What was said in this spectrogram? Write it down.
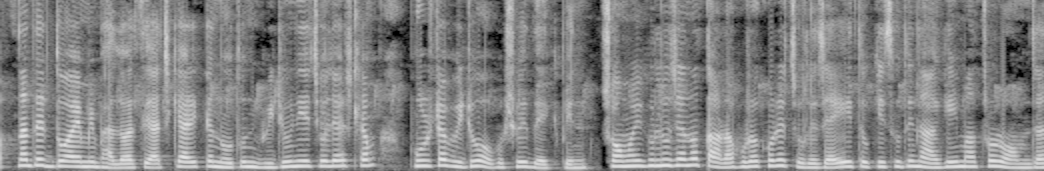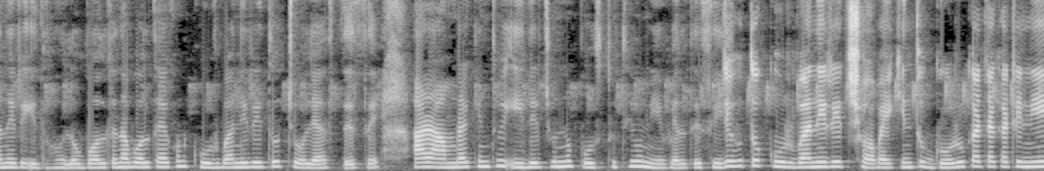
আপনাদের দোয়ায় আমি ভালো আছি। আজকে আরেকটা নতুন ভিডিও নিয়ে চলে আসলাম। পুরোটা ভিডিও অবশ্যই দেখবেন। সময়গুলো যেন তাড়াহুড়া করে চলে যায়। এই তো কিছুদিন আগেই মাত্র রমজানের ঈদ হলো। বলতে না বলতে এখন কুরবানির ঈদও চলে আসতেছে। আর আমরা কিন্তু ঈদের জন্য প্রস্তুতিও নিয়ে ফেলতেছি। যেহেতু কুরবানির ঈদ, সবাই কিন্তু গরু কাটাকাটি নিয়ে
